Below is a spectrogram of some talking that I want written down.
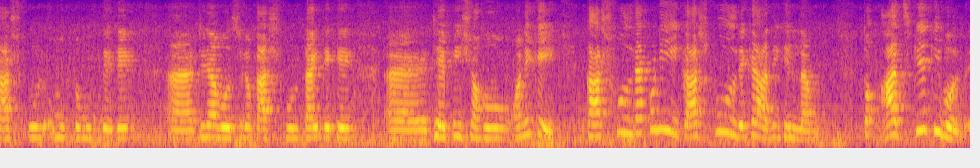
কাশফুল অমুক তমুক দেখে টিনা বলছিল কাশফুল তাই দেখে ঢেপি সহ অনেকেই, কাশফুল দেখো নি কাশফুল দেখে আদি কিনলাম। তো আজকে কি বলবে?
